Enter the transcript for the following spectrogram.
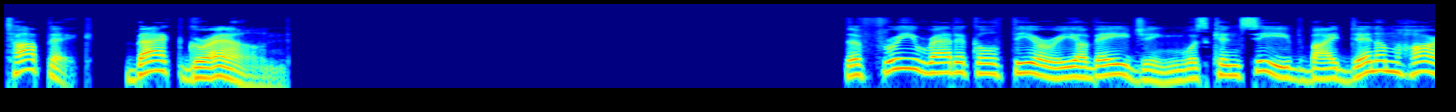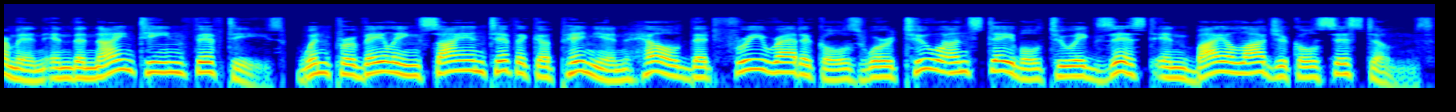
Topic: Background The free radical theory of aging was conceived by Denham Harman in the 1950s, when prevailing scientific opinion held that free radicals were too unstable to exist in biological systems.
